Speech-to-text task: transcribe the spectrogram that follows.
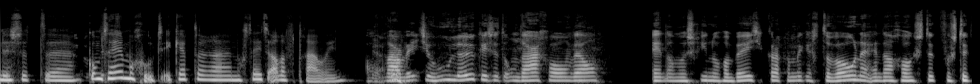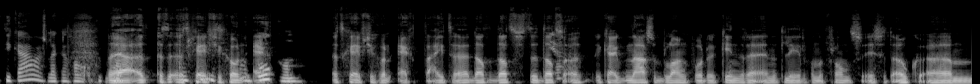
Dus het eh, komt helemaal goed. Ik heb er eh, nog steeds alle vertrouwen in. Ja. Maar weet je, hoe leuk is het om daar gewoon wel... En dan misschien nog een beetje krakkemikkig te wonen. En dan gewoon stuk voor stuk die kamers lekker gewoon op Nou ja, het, het, geeft je gewoon echt het geeft je gewoon echt tijd. Hè? Dat, dat is de, dat, Ja. eh, kijk, naast het belang voor de kinderen en het leren van de Frans is het ook ehm,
